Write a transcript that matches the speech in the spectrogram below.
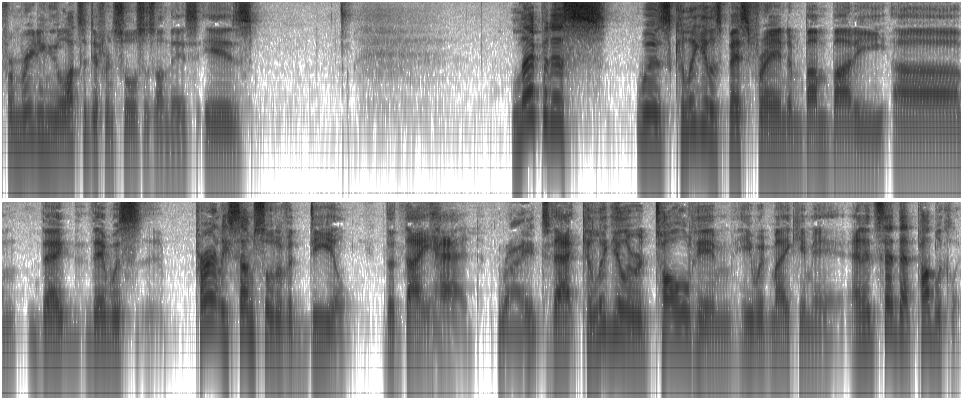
from reading lots of different sources on this is Lepidus was Caligula's best friend and bum buddy. Um, they there was apparently some sort of a deal that they had. Right. that Caligula had told him he would make him heir, and had said that publicly.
